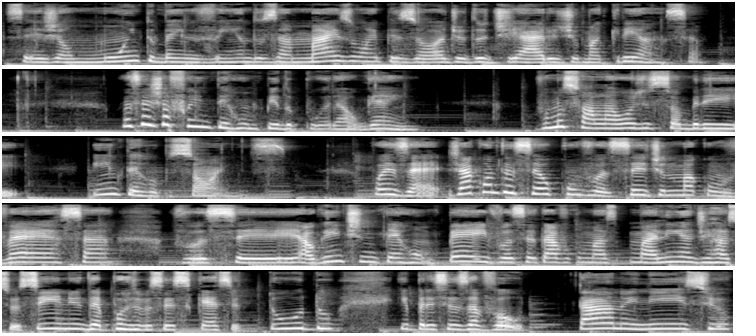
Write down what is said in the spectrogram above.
Sejam muito bem-vindos a mais um episódio do Diário de uma Criança. Você já foi interrompido por alguém? Vamos falar hoje sobre interrupções. Pois é, já aconteceu com você de numa conversa, você alguém te interromper e você estava com uma, uma linha de raciocínio e depois você esquece tudo e precisa voltar no início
